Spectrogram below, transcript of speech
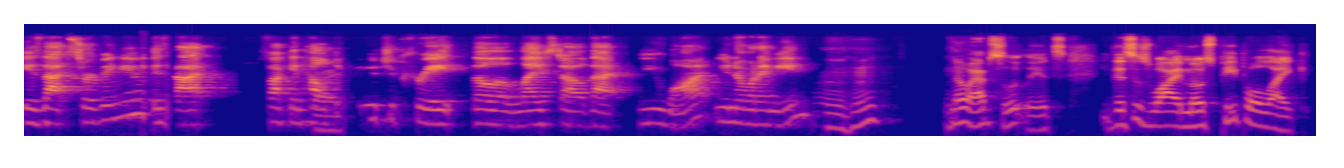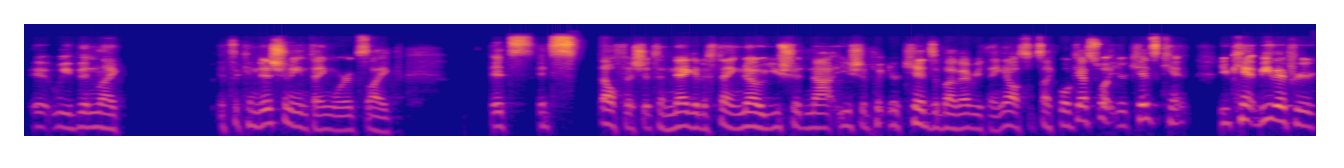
is that serving you? Is that fucking helping right. you to create the lifestyle that you want? You know what I mean? Mm-hmm. No, absolutely. It's this is why most people like it, we've been like, it's a conditioning thing where it's like, it's it's selfish it's a negative thing no you should not you should put your kids above everything else it's like well guess what your kids can't you can't be there for your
